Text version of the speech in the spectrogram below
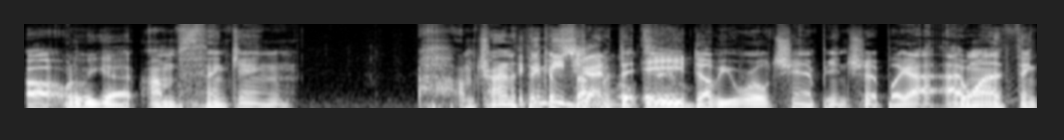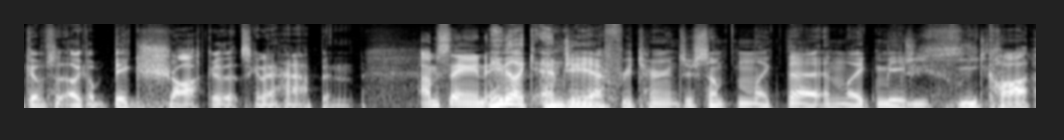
Oh. What do we got? I'm thinking. I'm trying to It think of something with the too. AEW World Championship. Like I, I want to think of like a big shocker that's gonna happen. I'm saying Maybe like MJF returns or something like that, and like maybe he caught,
